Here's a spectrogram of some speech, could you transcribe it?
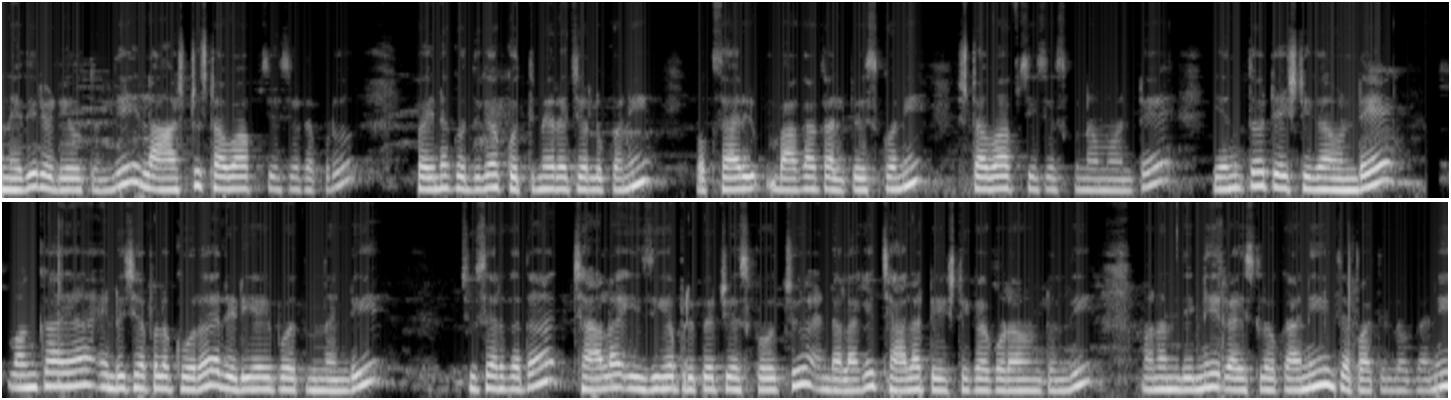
అనేది రెడీ అవుతుంది. లాస్ట్ స్టవ్ ఆఫ్ చేసేటప్పుడు పైన కొద్దిగా కొత్తిమీర చల్లుకొని ఒకసారి బాగా కలిపేసుకొని స్టవ్ ఆఫ్ చేసేసుకున్నాము అంటే ఎంతో టేస్టీగా ఉండే వంకాయ ఎండు చేపల కూర రెడీ అయిపోతుందండి. చూసారు కదా చాలా ఈజీగా ప్రిపేర్ చేసుకోవచ్చు అండ్ అలాగే చాలా టేస్టీగా కూడా ఉంటుంది. మనం దీన్ని రైస్లో కానీ చపాతీలో కానీ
